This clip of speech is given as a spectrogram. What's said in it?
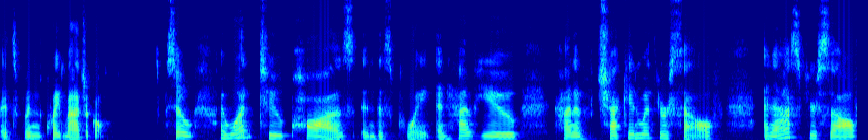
it's been quite magical. So I want to pause in this point and have you kind of check in with yourself and ask yourself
